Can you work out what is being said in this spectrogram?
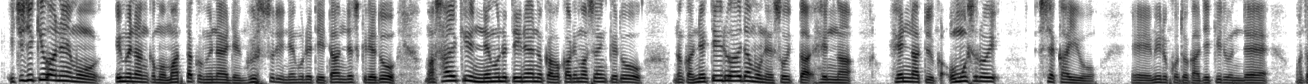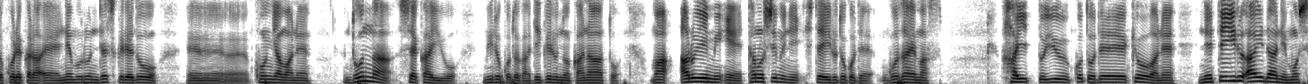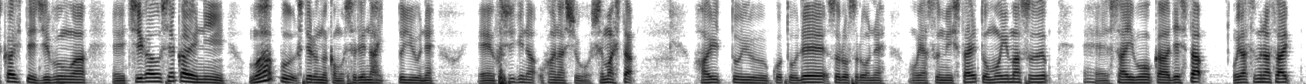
一時期はね、もう夢なんかも全く見ないでぐっすり眠れていたんですけれど、まあ最近眠れていないのかわかりませんけど、なんか寝ている間もね、そういった変な、変なというか面白い世界を、えー、見ることができるんで、またこれから、えー、眠るんですけれど、えー、今夜はね、どんな世界を見ることができるのかなと、まあ、ある意味、えー、楽しみにしているとこでございます。はい、ということで今日はね、寝ている間にもしかして自分は、えー、違う世界にワープしてるのかもしれないというね、えー、不思議なお話をしました。はい、ということで、そろそろね、お休みしたいと思います。えー、サイウォーカーでした。おやすみなさい。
